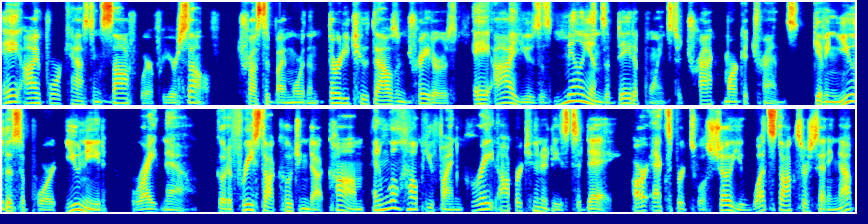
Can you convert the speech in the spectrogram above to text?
AI forecasting software for yourself. Trusted by more than 32,000 traders, AI uses millions of data points to track market trends, giving you the support you need right now. Go to freestockcoaching.com and we'll help you find great opportunities today. Our experts will show you what stocks are setting up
